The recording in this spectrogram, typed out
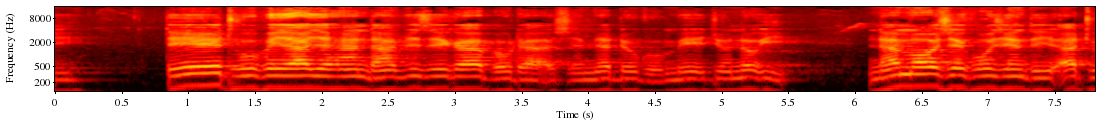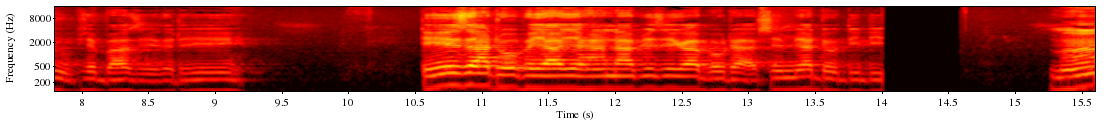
၏တေထုဖရာယဟန္တာပြည့်စေကဗုဒ္ဓအရှင်မြတ်တို့ကိုမေအကျွန်ုပ်၏နမောရှိခိုးခြင်းသည်အထုဖြစ်ပါစေတည်းတေဇာထုဖရာယဟန္တာပြည့်စေကဗုဒ္ဓအရှင်မြတ်တို့သည်လိမန်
